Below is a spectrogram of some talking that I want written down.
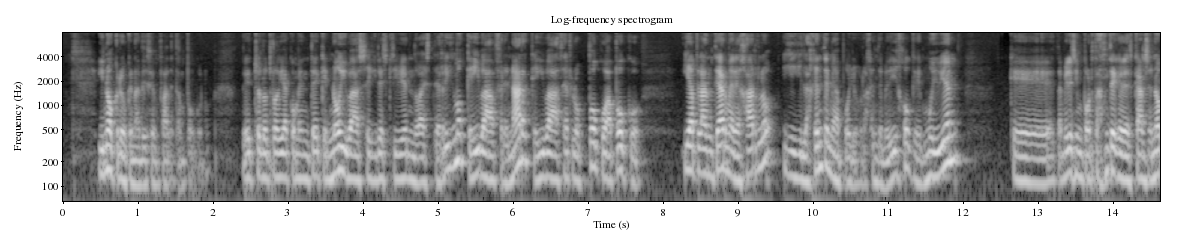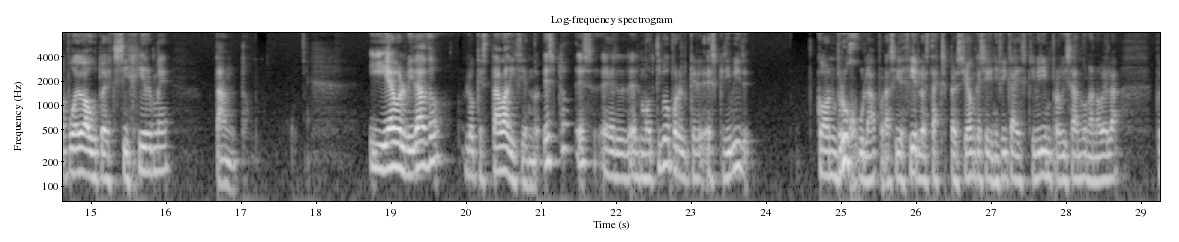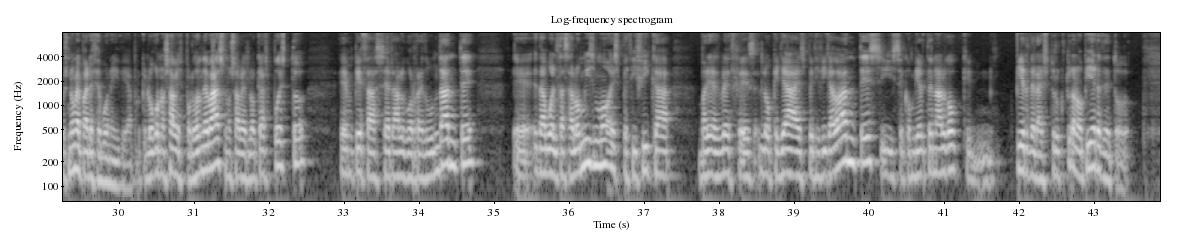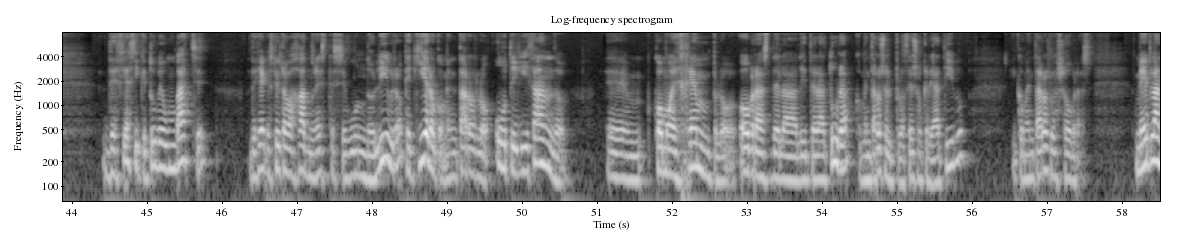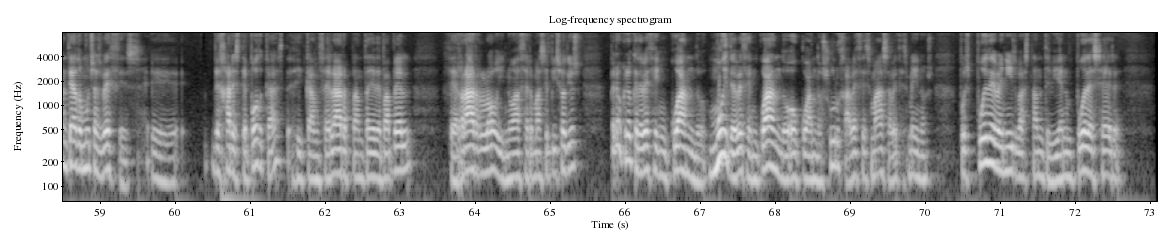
Y no creo que nadie se enfade tampoco, ¿no? De hecho, el otro día comenté que no iba a seguir escribiendo a este ritmo, que iba a frenar, que iba a hacerlo poco a poco y a plantearme dejarlo y la gente me apoyó. La gente me dijo que muy bien, que también es importante que descanse. No puedo autoexigirme tanto. Y he olvidado lo que estaba diciendo. Esto es el, el motivo por el que escribir con brújula, por así decirlo, esta expresión que significa escribir improvisando una novela, pues no me parece buena idea, porque luego no sabes por dónde vas, no sabes lo que has puesto, empieza a ser algo redundante, eh, da vueltas a lo mismo, especifica varias veces lo que ya ha especificado antes y se convierte en algo que pierde la estructura, lo pierde todo. Decía así que tuve un bache, decía que estoy trabajando en este segundo libro, que quiero comentároslo utilizando eh, como ejemplo obras de la literatura, comentaros el proceso creativo y comentaros las obras. Me he planteado muchas veces eh, dejar este podcast, es decir, cancelar pantalla de papel, cerrarlo y no hacer más episodios, pero creo que de vez en cuando, muy de vez en cuando, o cuando surja, a veces más, a veces menos, pues puede venir bastante bien, puede ser,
